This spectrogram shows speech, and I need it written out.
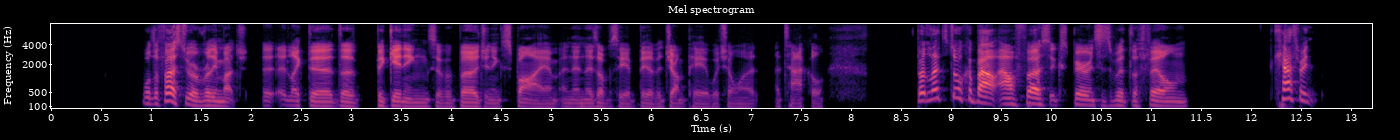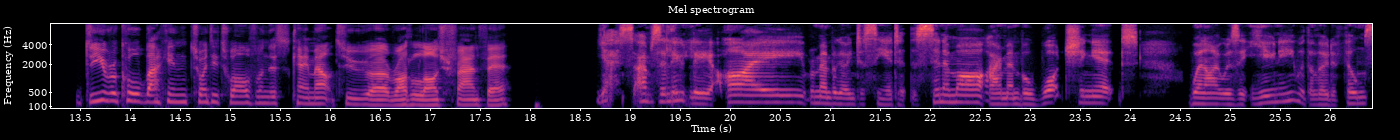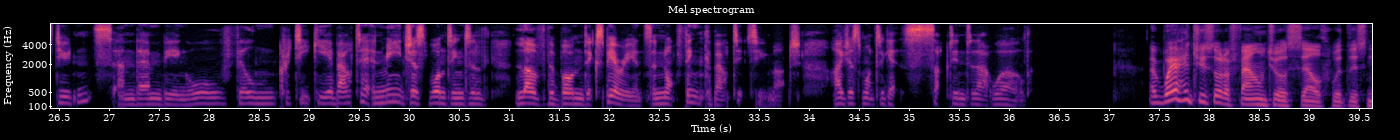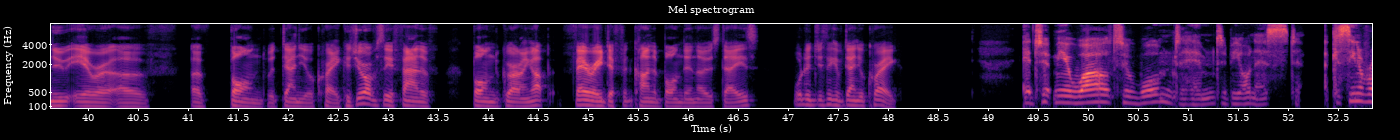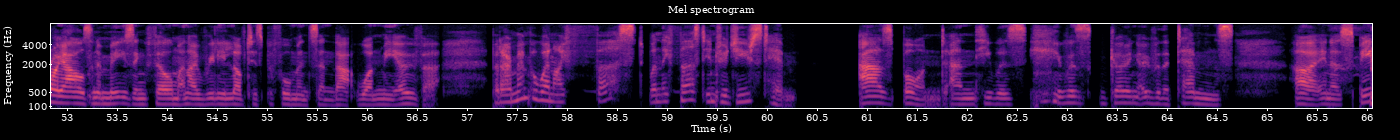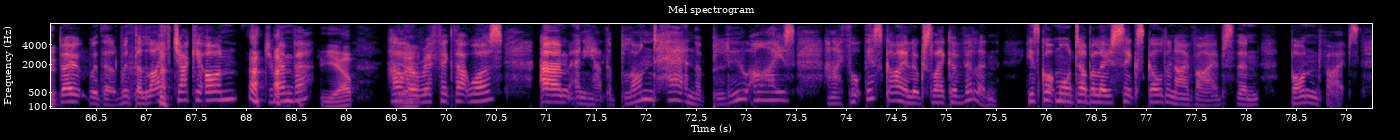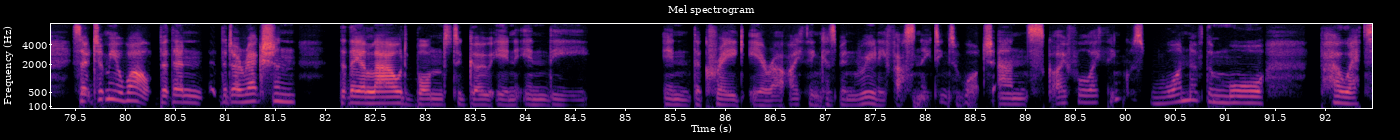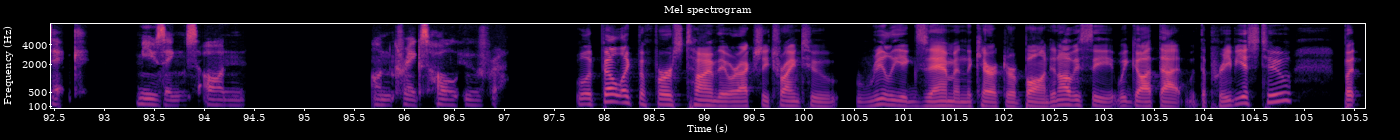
Well, the first two are really much uh, uh, like the the beginnings of a burgeoning spy, um, and then there's obviously a bit of a jump here, which I want to tackle. But let's talk about our first experiences with the film. Kathryn, do you recall back in 2012 when this came out to uh, rather large fanfare? Yes, absolutely. I remember going to see it at the cinema. I remember watching it when I was at uni with a load of film students and them being all film critiquey about it and me just wanting to love the Bond experience and not think about it too much. I just want to get sucked into that world. And where had you sort of found yourself with this new era of of Bond with Daniel Craig? Because you're obviously a fan of Bond growing up, very different kind of Bond in those days. What did you think of Daniel Craig? It took me a while to warm to him, to be honest. Casino Royale's an amazing film, and I really loved his performance, and that won me over. But I remember when I first, when they first introduced him as Bond, and he was he was going over the Thames uh, in a speedboat with a with the life jacket on. Do you remember? Yep. How Yeah. horrific that was. Um, and he had the blonde hair and the blue eyes, and I thought this guy looks like a villain. He's got more 006 GoldenEye vibes than Bond vibes. So it took me a while, but then the direction that they allowed Bond to go in in the in the Craig era, I think, has been really fascinating to watch. And Skyfall, I think, was one of the more poetic musings on on Craig's whole oeuvre. Well, it felt like the first time they were actually trying to really examine the character of Bond. And obviously, we got that with the previous two, but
